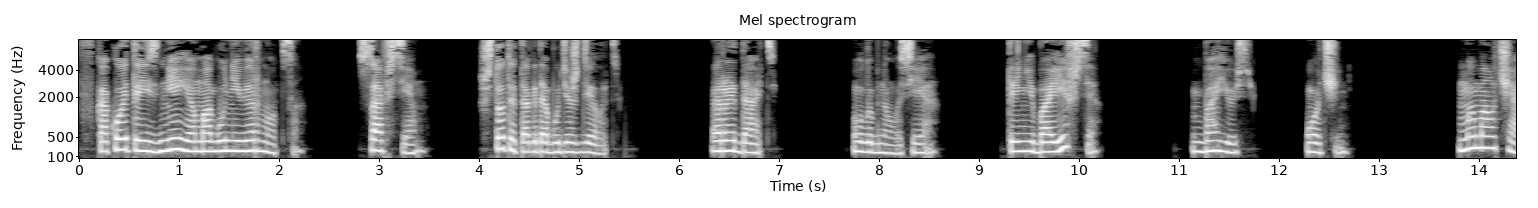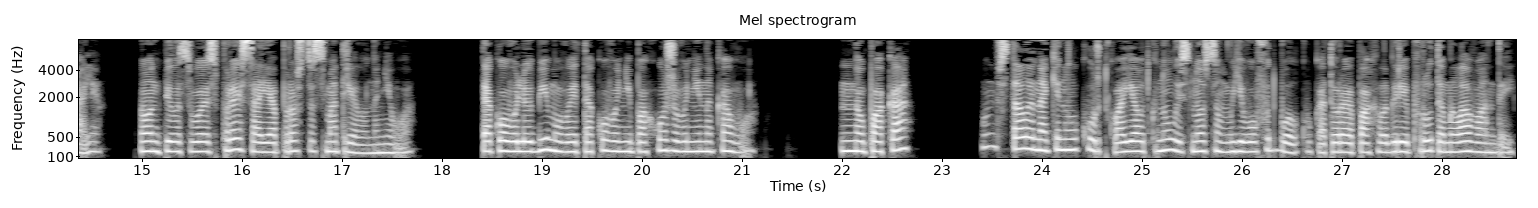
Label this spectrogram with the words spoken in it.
в какой-то из дней я могу не вернуться. Совсем. Что ты тогда будешь делать? Рыдать, улыбнулась я. Ты не боишься? Боюсь. Очень. Мы молчали. Он пил свой эспрессо, а я просто смотрела на него. Такого любимого и такого не похожего ни на кого. Но пока... Он встал и накинул куртку, а я уткнулась носом в его футболку, которая пахла грейпфрутом и лавандой,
